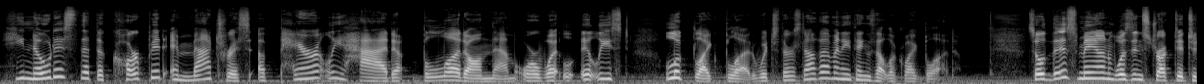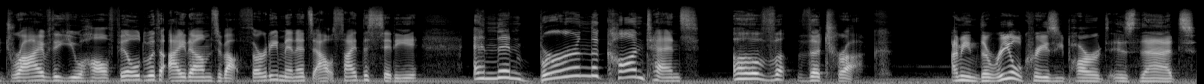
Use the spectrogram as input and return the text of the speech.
he noticed that the carpet and mattress apparently had blood on them, or what at least looked like blood, which there's not that many things that look like blood. So, this man was instructed to drive the U Haul filled with items about 30 minutes outside the city and then burn the contents of the truck. I mean, the real crazy part is that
